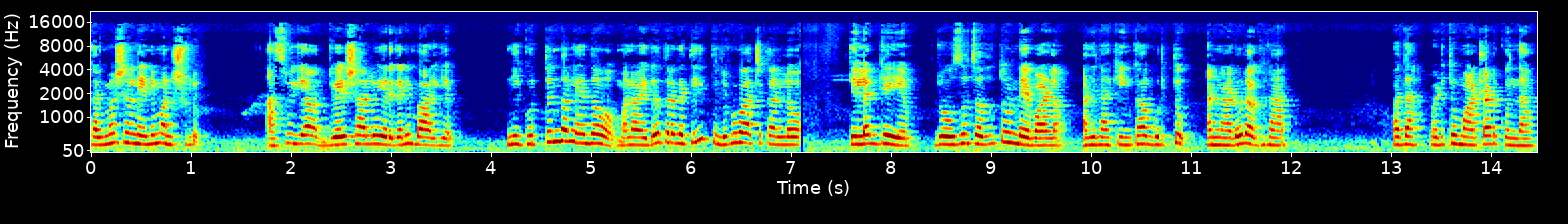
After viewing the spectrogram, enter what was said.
కల్మషం లేని మనుషులు. అసూయ ద్వేషాలు ఎరగని బాల్యం. నీ గుర్తుందో లేదో మనం ఐదో తరగతి తెలుగు వాచకంలో తిలగ్గేయం రోజు చదువుతుండేవాళ్ళం అది నాకు ఇంకా గుర్తు అన్నాడు రఘునాథ్. పద వెడుతూ మాట్లాడుకుందాం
